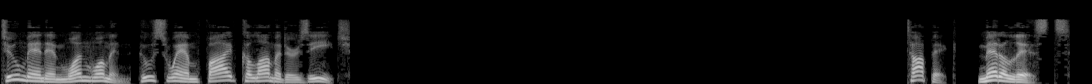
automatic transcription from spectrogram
two men and one woman, who swam 5 km each. Topic: Medalists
